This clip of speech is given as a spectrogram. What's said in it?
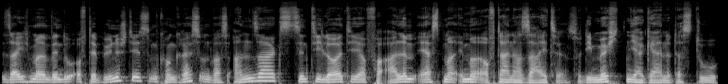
sag ich mal, wenn du auf der Bühne stehst im Kongress und was ansagst, sind die Leute ja vor allem erstmal immer auf deiner Seite. So, die möchten ja gerne, dass du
